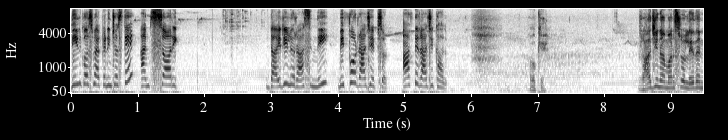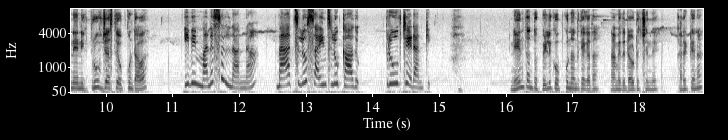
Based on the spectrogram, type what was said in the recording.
దీనికోసం ఎక్కడి నుంచి వస్తే ఐఎమ్ సారీ డైరీలో రాసింది before Raji episode after Raji కాదు. ఓకే. రాజీ నా మనసులో లేదని నేను నీకు ప్రూవ్ చేస్తే ఒప్పుకుంటావా? ఇవి మనసులు నాన్న. మ్యాథ్స్లు సైన్స్లు కాదు. ప్రూవ్ చేయడానికి. నేను తనతో పెళ్ళికి ఒప్పుకున్నందుకే కదా నా మీద డౌట్ వచ్చింది. కరెక్టేనా?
